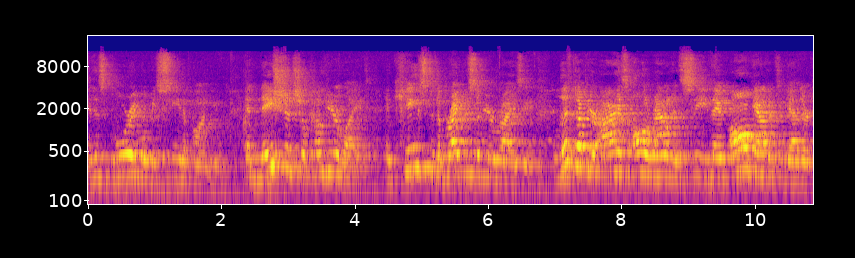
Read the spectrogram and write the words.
and his glory will be seen upon you. And nations shall come to your light, and kings to the brightness of your rising. Lift up your eyes all around and see. They all gather together.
